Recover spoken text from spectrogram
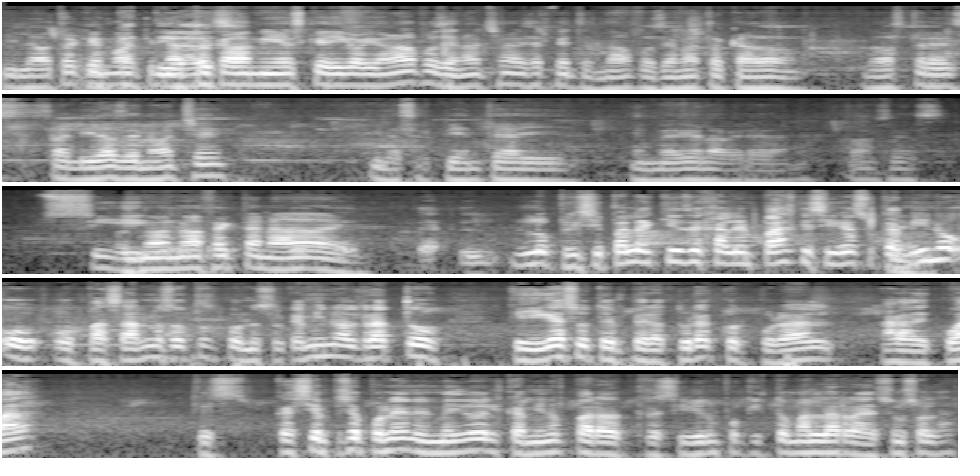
Y la otra que me, me, ha tocado a mí es que digo yo, no, pues de noche no hay serpientes. No, pues ya me ha tocado dos, tres salidas de noche y la serpiente ahí en medio de la vereda. Entonces, sí, pues no, no afecta nada de lo principal aquí es dejarle en paz, que siga su camino o, pasar nosotros por nuestro camino al rato que llegue a su temperatura corporal adecuada, que casi siempre se pone en el medio del camino para recibir un poquito más la radiación solar.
